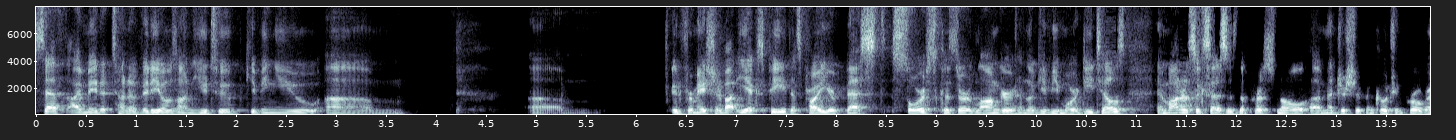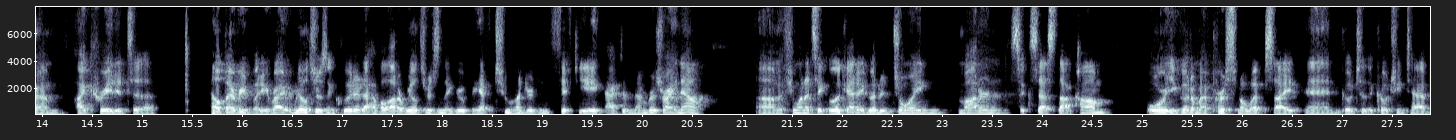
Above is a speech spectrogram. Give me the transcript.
Seth, I made a ton of videos on YouTube giving you um, um, information about EXP. That's probably your best source because they're longer and they'll give you more details. And Modern Success is the personal uh, mentorship and coaching program I created to help everybody, right? Realtors included. I have a lot of realtors in the group. We have 258 active members right now. Um, if you want to take a look at it, go to joinmodernsuccess.com or you go to my personal website and go to the coaching tab.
